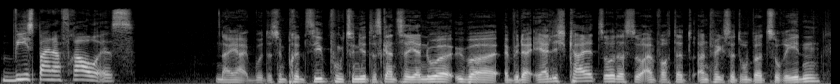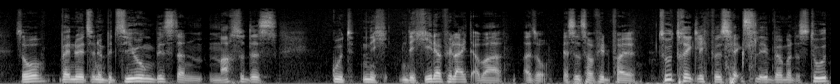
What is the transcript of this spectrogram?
wie es bei einer Frau ist. Naja, gut, das im Prinzip funktioniert das Ganze ja nur über entweder Ehrlichkeit, so dass du einfach anfängst darüber zu reden. So, wenn du jetzt in einer Beziehung bist, dann machst du das. Gut, nicht, nicht jeder vielleicht, aber also es ist auf jeden Fall zuträglich fürs Sexleben, wenn man das tut,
